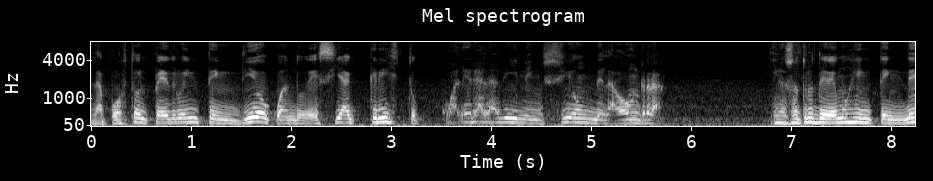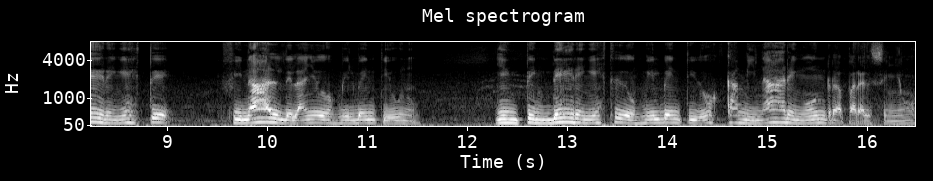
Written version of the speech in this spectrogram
El apóstol Pedro entendió cuando decía Cristo cuál era la dimensión de la honra. Y nosotros debemos entender en este final del año 2021 y entender en este 2022 caminar en honra para el Señor.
